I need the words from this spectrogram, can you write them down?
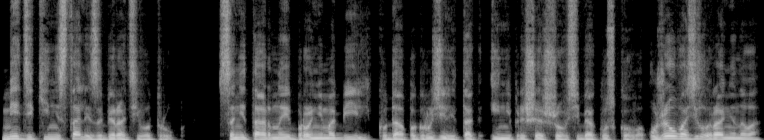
Медики не стали забирать его труп. Санитарный бронемобиль, куда погрузили так и не пришедшего в себя Кускова, уже увозил раненого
